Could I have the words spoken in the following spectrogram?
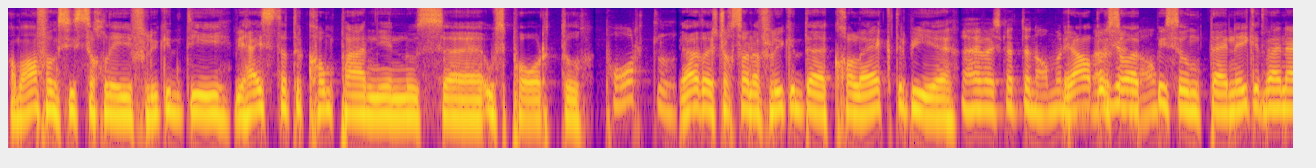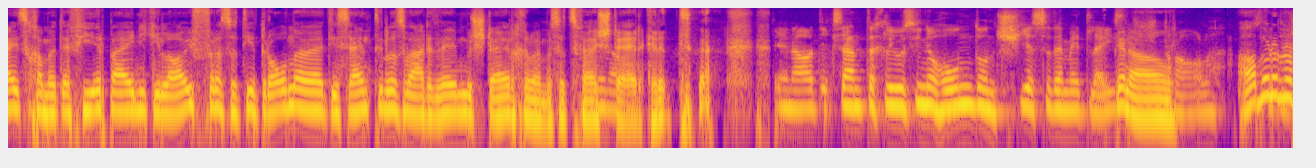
Am Anfang sind es so ein bisschen fliegende... Wie heisst das der Companion aus, äh, aus Portal? Portal. Ja, da ist doch so ein fliegender Kollege dabei. Ja, ich weiß gerade den Namen Ja, aber so genau. etwas und dann irgendwann eins kommen dann vierbeinige Läufer, also die Drohnen, die Sentinels werden dann immer stärker, wenn man sie zu fest Genau. stärkert. Genau, die sehen ein bisschen aus wie ein Hund und schießen dann mit Genau. Laserstrahlen. Aber Also,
